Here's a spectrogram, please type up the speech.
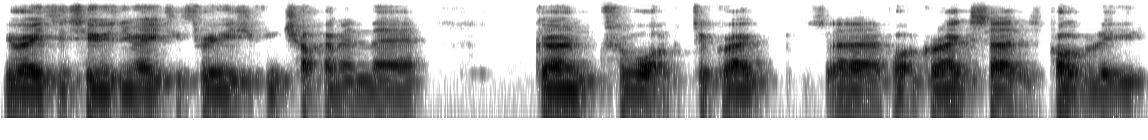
your 82s and your 83s you can chuck them in there. Going to what to greg uh, what greg said is probably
